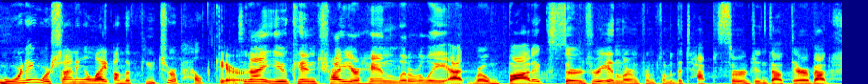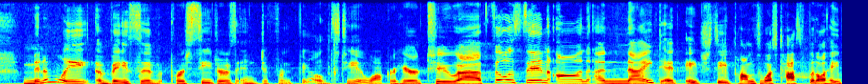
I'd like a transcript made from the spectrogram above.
morning, we're shining a light on the future of healthcare. Tonight, you can try your hand literally at robotic surgery and learn from some of the top surgeons out there about minimally invasive procedures in different fields. Tia Walker here to uh, fill us in on a night at HCA Palms West Hospital. Hey,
